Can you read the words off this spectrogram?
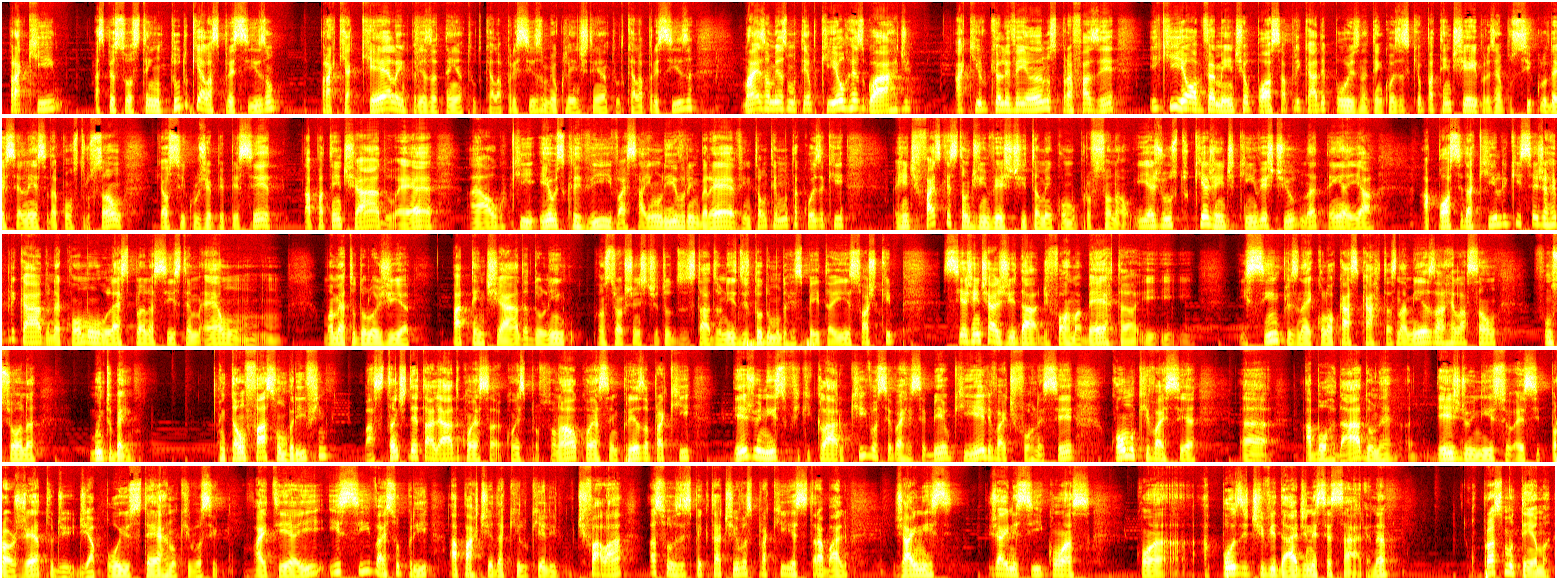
para que as pessoas tenham tudo que elas precisam, para que aquela empresa tenha tudo que ela precisa, o meu cliente tenha tudo que ela precisa, mas ao mesmo tempo que eu resguarde aquilo que eu levei anos para fazer e que, obviamente, eu possa aplicar depois. Né? Tem coisas que eu patenteei, por exemplo, o ciclo da excelência da construção, que é o ciclo GPPC, está patenteado, é, é algo que eu escrevi, vai sair um livro em breve, então tem muita coisa que a gente faz questão de investir também como profissional. E é justo que a gente que investiu né, tenha aí a, a posse daquilo e que seja replicado, né? Como o Last Planner System é um, um, uma metodologia patenteada do Lean Construction Institute dos Estados Unidos e todo mundo respeita isso. Acho que se a gente agir da, de forma aberta e, e, e simples, né, e colocar as cartas na mesa, a relação funciona muito bem. Então faça um briefing bastante detalhado com, essa, com esse profissional, com essa empresa, para que desde o início fique claro o que você vai receber, o que ele vai te fornecer, como que vai ser uh, abordado, né, desde o início, esse projeto de, de apoio externo que você vai ter aí e se vai suprir, a partir daquilo que ele te falar, as suas expectativas para que esse trabalho já inicie, já inicie com, as, com a, a positividade necessária. Né? O próximo tema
